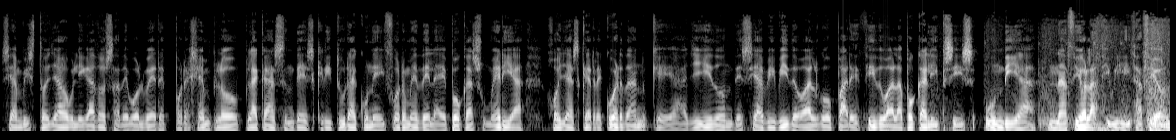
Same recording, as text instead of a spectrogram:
se han visto ya obligados a devolver, por ejemplo, placas de escritura cuneiforme de la época sumeria, joyas que recuerdan que allí donde se ha vivido algo parecido al apocalipsis, un día nació la civilización.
